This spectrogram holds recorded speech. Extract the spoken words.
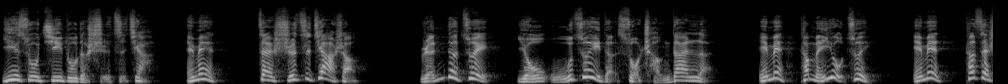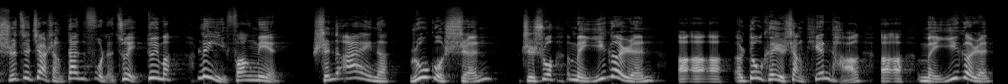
耶稣基督的十字架，Amen。在十字架上，人的罪由无罪的所承担了，Amen。他没有罪，Amen。他在十字架上担负了罪，对吗？另一方面，神的爱呢？如果神只说每一个人啊啊啊都可以上天堂啊啊，每一个人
